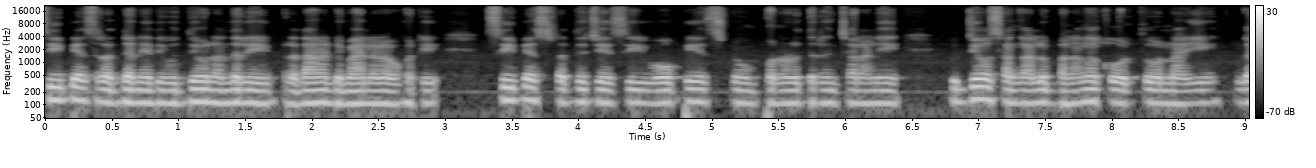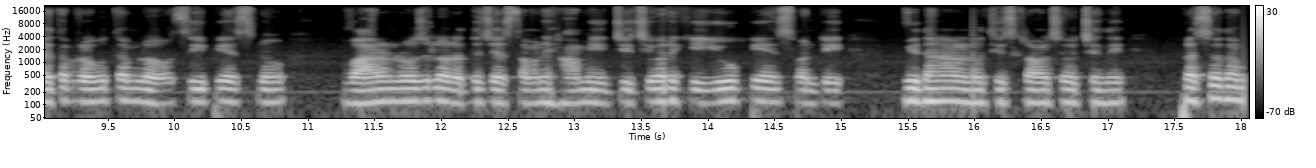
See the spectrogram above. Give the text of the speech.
సిపిఎస్ రద్దు అనేది ఉద్యోగులందరి ప్రధాన డిమాండ్లలో ఒకటి. సిపిఎస్ రద్దు చేసి ఓపీఎస్‌ను పునరుద్ధరించాలని ఉద్యోగ సంఘాలు బలంగా కోరుతూ ఉన్నాయి. గత ప్రభుత్వంలో సీపీఎస్‌ను వారం రోజుల్లో రద్దు చేస్తామని హామీ ఇచ్చి చివరికి యూపీఎస్ వంటి విధానాలను తీసుకురావాల్సి వచ్చింది. ప్రస్తుతం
